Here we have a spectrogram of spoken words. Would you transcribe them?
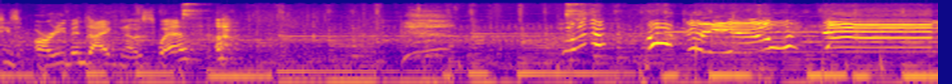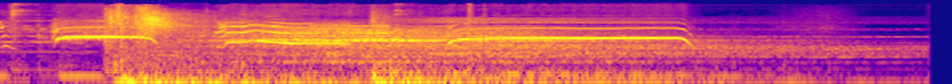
he's already been diagnosed with.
